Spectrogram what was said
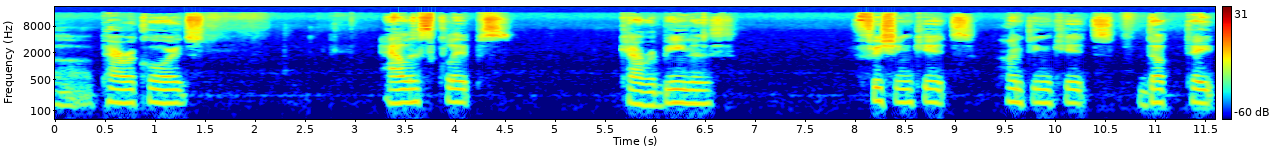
uh, paracords, Alice clips, carabiners, fishing kits, hunting kits, duct tape,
